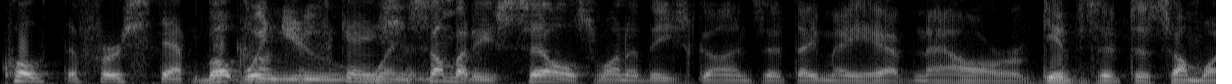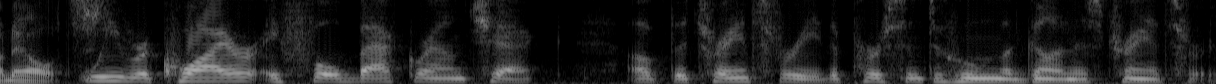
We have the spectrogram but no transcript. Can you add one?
quote the first step but when you when somebody sells one of these guns that they may have now or gives it to someone else we require a full background check of the transferee, the person to whom the gun is transferred.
